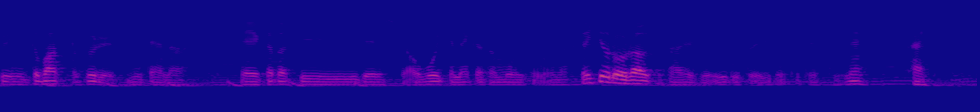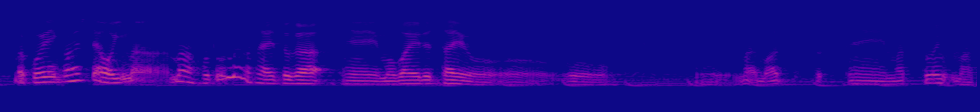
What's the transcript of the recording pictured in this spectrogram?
急にドバッとくるみたいな、えー、形でしか覚えてない方も多いと思いますが、一応ロールアウトされているということですね。はい。まあ、これに関しては今、まあ、ほとんどのサイトが、えー、モバイル対応を、えーまあまっとえー、まっとうに、まっ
